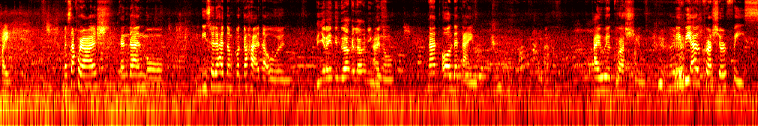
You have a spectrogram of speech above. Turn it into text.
okay. Basta crush, tandaan mo, hindi sa lahat ng pagkakataon, Hindi niya naiintindihan, kailangan English. ano, not all the time, I will crush you. Maybe I'll crush your face.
